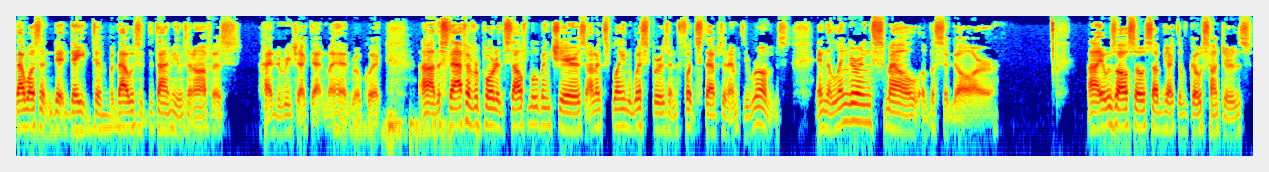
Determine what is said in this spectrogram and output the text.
that wasn't d- date to, but that was at the time he was in office. I had to recheck that in my head real quick. Uh, the staff have reported self-moving chairs, unexplained whispers, and footsteps in empty rooms, and the lingering smell of a cigar. Uh, it was also a subject of ghost hunters,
